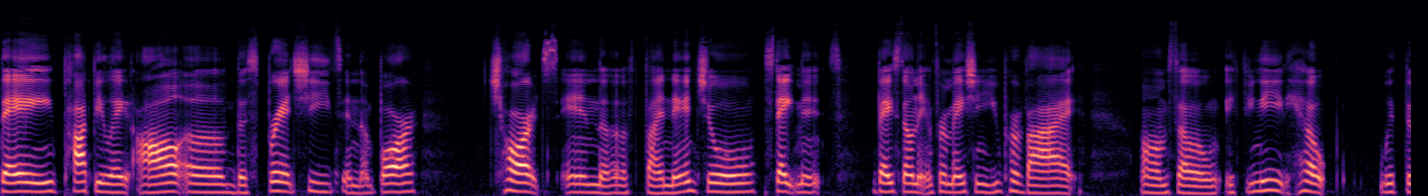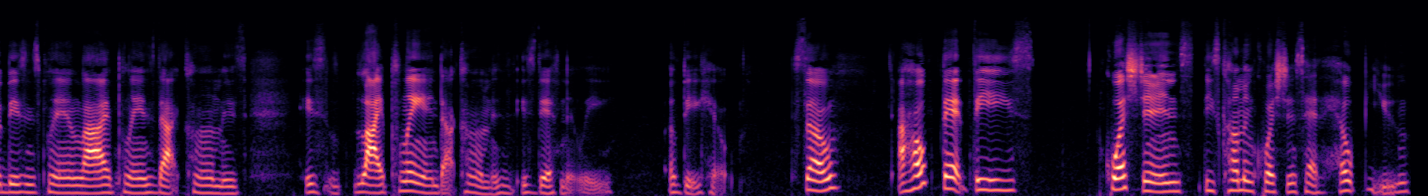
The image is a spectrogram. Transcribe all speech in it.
They populate all of the spreadsheets and the bar charts and the financial statements based on the information you provide. Um, so if you need help with the business plan, liveplans.com is is liveplan.com is, is definitely a big help. So I hope that these questions, these common questions, have helped you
